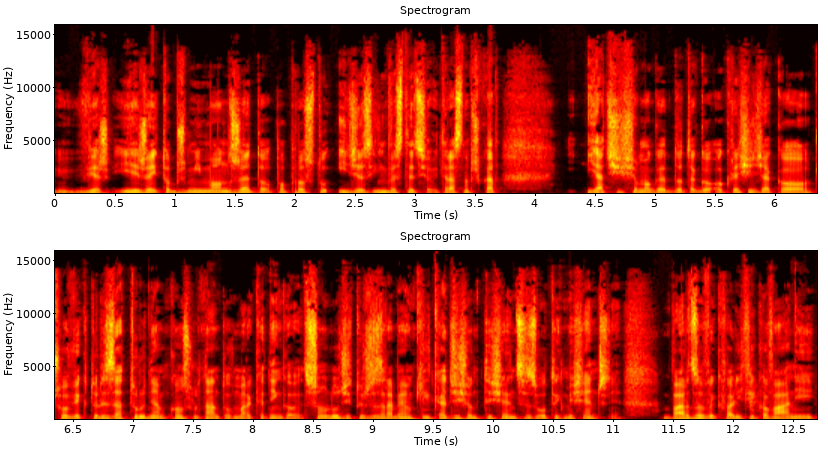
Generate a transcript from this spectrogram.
Wiesz, jeżeli to brzmi mądrze, to po prostu idzie z inwestycją. I teraz na przykład ja ci się mogę do tego określić jako człowiek, który zatrudniam konsultantów marketingowych. To są ludzie, którzy zarabiają kilkadziesiąt tysięcy złotych miesięcznie. Bardzo wykwalifikowani,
